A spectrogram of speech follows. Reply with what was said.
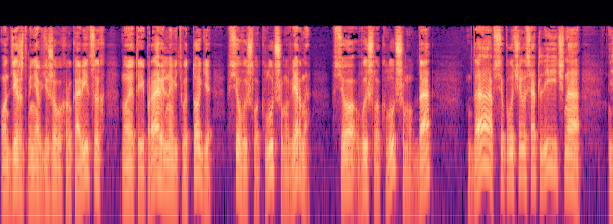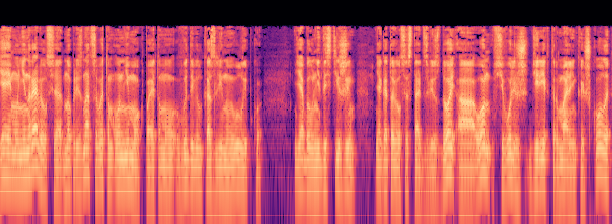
Он держит меня в ежовых рукавицах, но это и правильно, ведь в итоге все вышло к лучшему, верно? Все вышло к лучшему, да? Да, все получилось отлично. Я ему не нравился, но признаться в этом он не мог, поэтому выдавил козлиную улыбку. Я был недостижим. Я готовился стать звездой, а он всего лишь директор маленькой школы.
